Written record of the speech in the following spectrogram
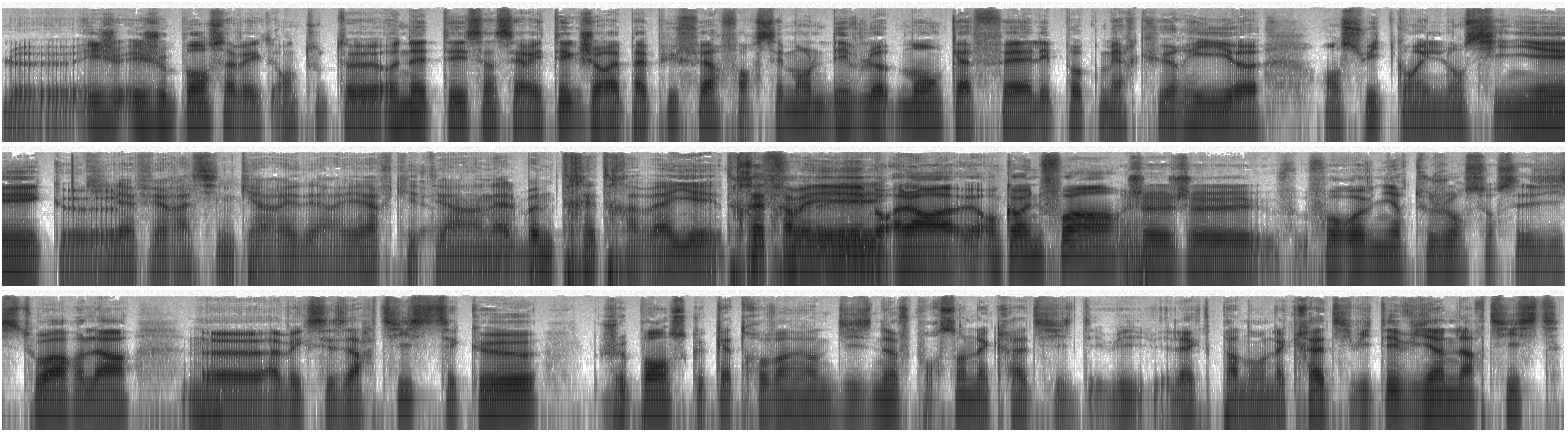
le et et, je, pense avec en toute honnêteté et sincérité que j'aurais pas pu faire forcément le développement qu'a fait à l'époque Mercury ensuite quand ils l'ont signé et que il a fait Racine Carrée derrière qui était un album très travaillé très, travaillé alors encore une fois hein, je, je, faut revenir toujours sur ces histoires là mm. avec ces artistes c'est que je pense que 99% de la créativité, pardon, la créativité vient de l'artiste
